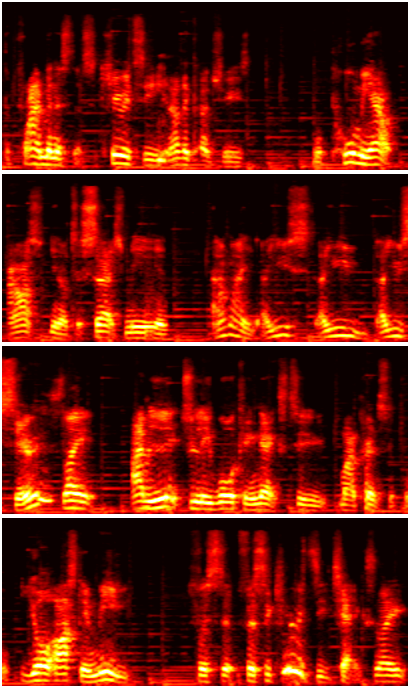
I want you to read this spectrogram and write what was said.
the prime minister, security in other countries will pull me out, and ask you know to search me, and I'm like, are you are you are you serious? Like I'm literally walking next to my principal. You're asking me for for security checks. Like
